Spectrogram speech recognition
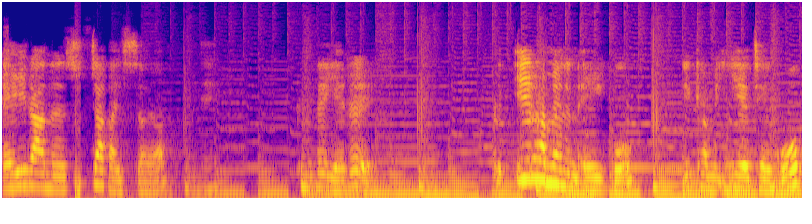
a라는 숫자가 있어요. 네. 근데 얘를 그1 하면은 a고 이렇게 하면 2의 제곱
